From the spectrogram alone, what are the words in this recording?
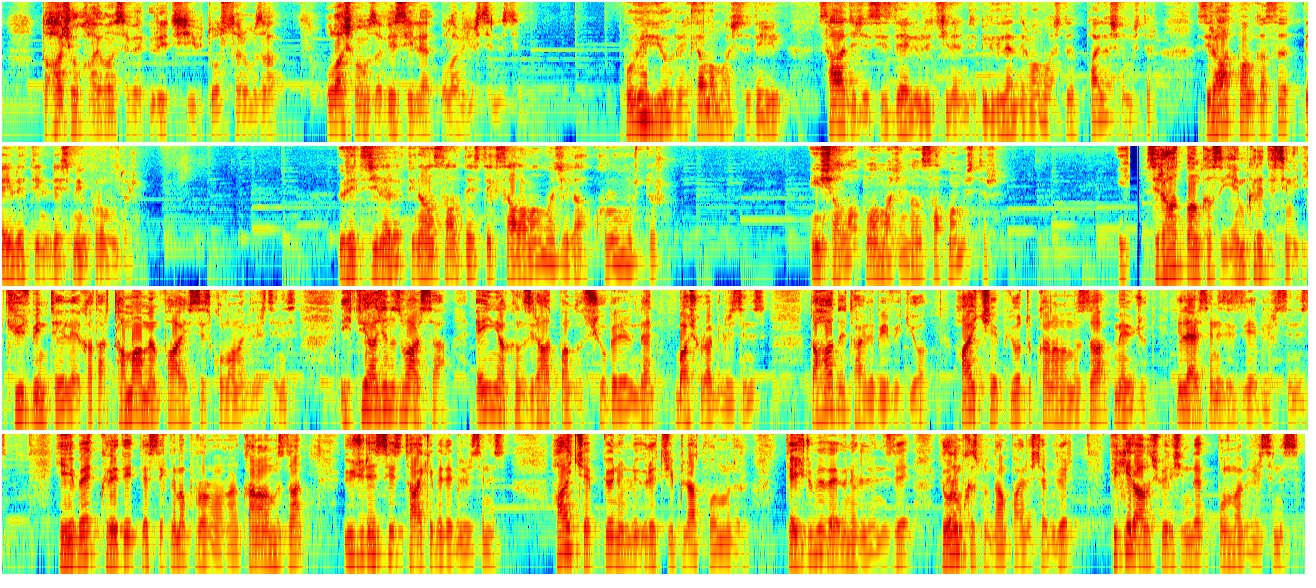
daha çok hayvansever üretici dostlarımıza ulaşmamıza vesile olabilirsiniz. Bu video reklam amaçlı değil, sadece siz değerli üreticilerimizi bilgilendirme amaçlı paylaşılmıştır. Ziraat Bankası devletin resmi kurumudur. Üreticilere finansal destek sağlama amacıyla kurulmuştur. İnşallah bu amacından sapmamıştır. Ziraat Bankası yem kredisini 200 bin TL'ye kadar tamamen faizsiz kullanabilirsiniz. İhtiyacınız varsa en yakın Ziraat Bankası şubelerinden başvurabilirsiniz. Daha detaylı bir video HiChep YouTube kanalımızda mevcut. Dilerseniz izleyebilirsiniz. Hibe kredi destekleme programlarını kanalımızdan ücretsiz takip edebilirsiniz. HiChep gönüllü üretici platformudur. Tecrübe ve önerilerinizi yorum kısmından paylaşabilir, fikir alışverişinde bulunabilirsiniz.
